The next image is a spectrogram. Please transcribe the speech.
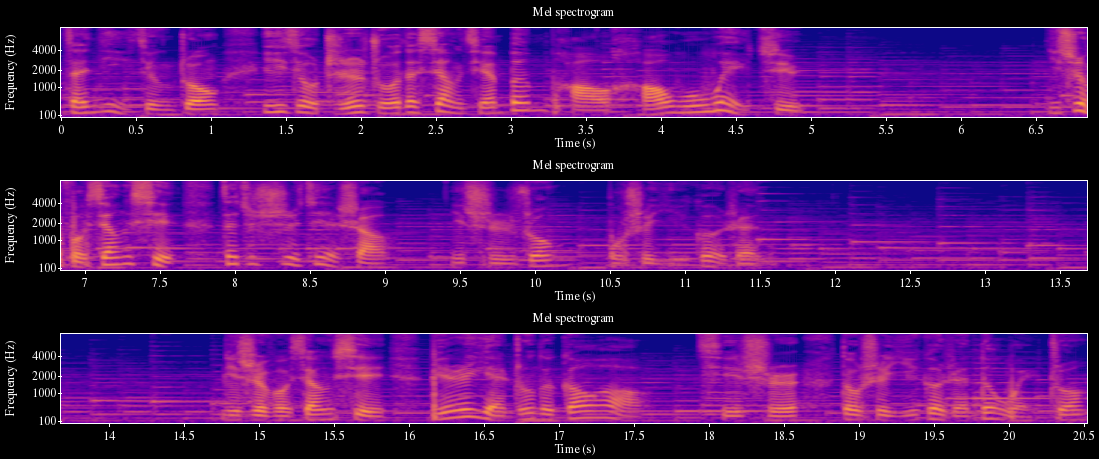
在逆境中依旧执着地向前奔跑，毫无畏惧？你是否相信，在这世界上，你始终不是一个人？你是否相信，别人眼中的高傲，其实都是一个人的伪装？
